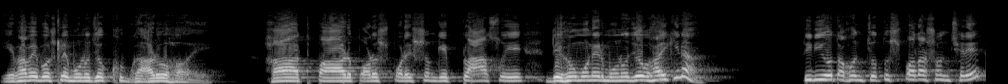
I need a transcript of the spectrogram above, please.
এভাবে বসলে মনোযোগ খুব গাঢ় হয়। হাত পাড় পরস্পরের সঙ্গে প্লাস হয়ে দেহ মনের মনোযোগ হয় কি না? তিনিও তখন চতুষ্পদাসন ছেড়ে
